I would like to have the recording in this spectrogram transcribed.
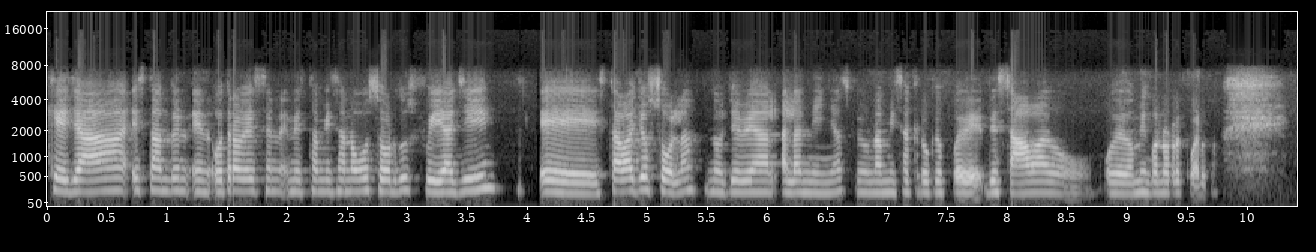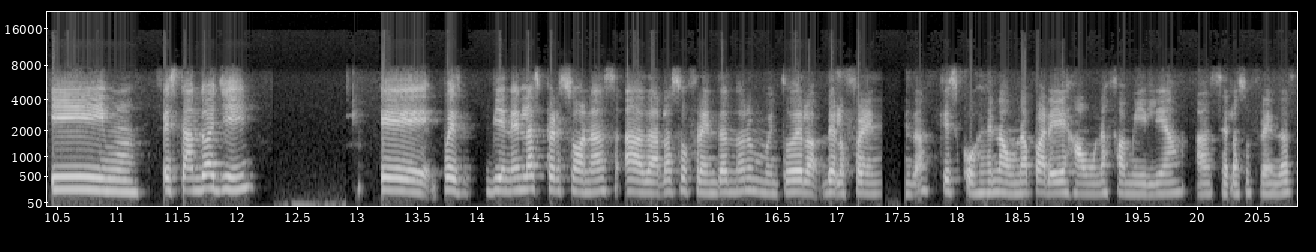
que ya estando en, otra vez en, esta misa Nuevos Sordos, fui allí, eh, estaba yo sola, no llevé a, las niñas, fue una misa creo que fue de, sábado o de domingo, no recuerdo. Y mm, estando allí, eh, pues vienen las personas a dar las ofrendas, ¿no? En el momento de la, de la ofrenda, que escogen a una pareja, a una familia a hacer las ofrendas.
